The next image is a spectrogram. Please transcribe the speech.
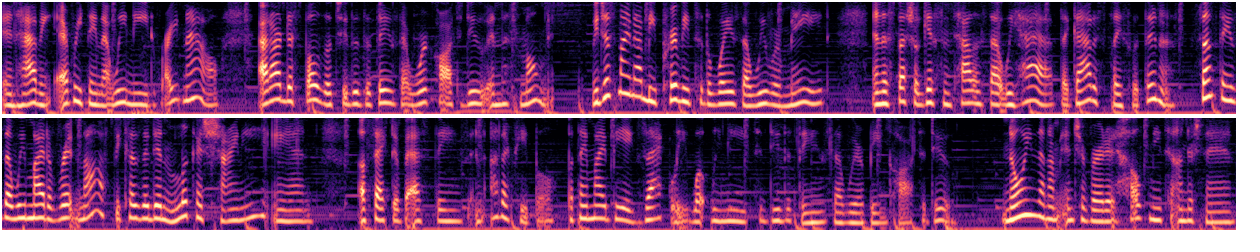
and having everything that we need right now at our disposal to do the things that we're called to do in this moment. We just might not be privy to the ways that we were made and the special gifts and talents that we have that God has placed within us. Some things that we might have written off because they didn't look as shiny and effective as things in other people, but they might be exactly what we need to do the things that we're being called to do. Knowing that I'm introverted helped me to understand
